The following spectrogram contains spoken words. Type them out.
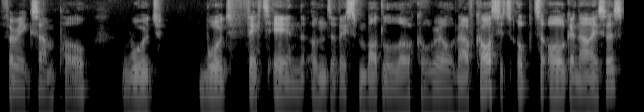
for example, would would fit in under this model local rule. Now, of course, it's up to organisers;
